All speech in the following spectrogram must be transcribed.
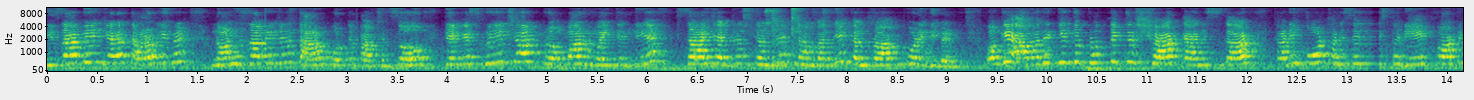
হিসাবিন যারা তারাও নেবেন নন হিসাবিন যারা তারাও করতে পারছেন। So take a screenshot proper ওয়েতে দিয়ে সাইজ অ্যাড্রেস কন্ট্যাক্ট নাম্বার দিয়ে কনফার্ম করে দিবেন। ওকে আমাদের কিন্তু প্রত্যেকটা shirt and skirt thirty four thirty six thirty eight forty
